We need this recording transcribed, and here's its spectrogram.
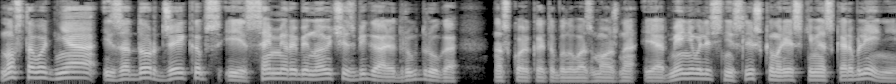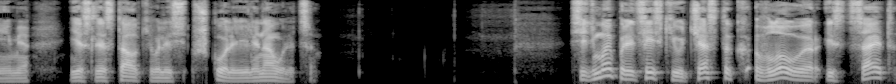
Но с того дня Изадор Джейкобс и Сэмми Рабинович избегали друг друга, насколько это было возможно, и обменивались не слишком резкими оскорблениями, если сталкивались в школе или на улице. Седьмой полицейский участок в Лоуэр-Ист-Сайд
